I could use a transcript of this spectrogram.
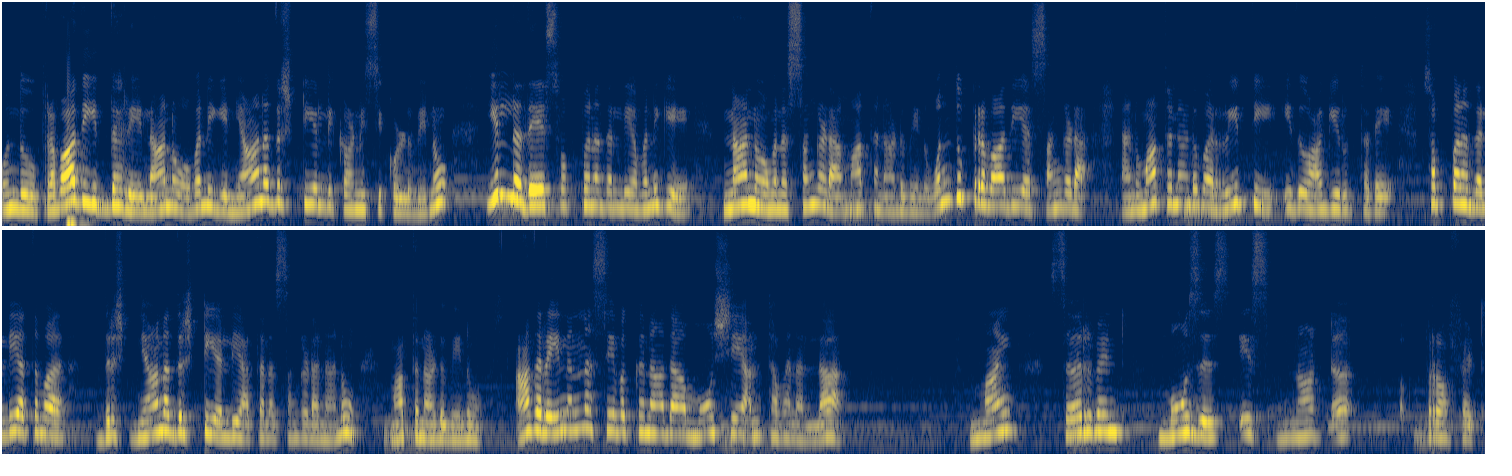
ಒಂದು ಪ್ರವಾದಿ ಇದ್ದರೆ ನಾನು ಅವನಿಗೆ ಜ್ಞಾನದೃಷ್ಟಿಯಲ್ಲಿ ಕಾಣಿಸಿಕೊಳ್ಳುವೆನು, ಇಲ್ಲದೆ ಸ್ವಪ್ನದಲ್ಲಿ ಅವನಿಗೆ ನಾನು ಅವನ ಸಂಗಡ ಮಾತನಾಡುವೆನು. ಒಂದು ಪ್ರವಾದಿಯ ಸಂಗಡ ನಾನು ಮಾತನಾಡುವ ರೀತಿ ಇದು ಆಗಿರುತ್ತದೆ. ಸ್ವಪ್ನದಲ್ಲಿ ಅಥವಾ ದೃಶ್, ಜ್ಞಾನದೃಷ್ಟಿಯಲ್ಲಿ ಆತನ ಸಂಗಡ ನಾನು ಮಾತನಾಡುವೆನು. ಆದರೆ ನನ್ನ ಸೇವಕನಾದ ಮೋಶೆ ಅಂಥವನಲ್ಲ. My servant Moses is not a prophet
